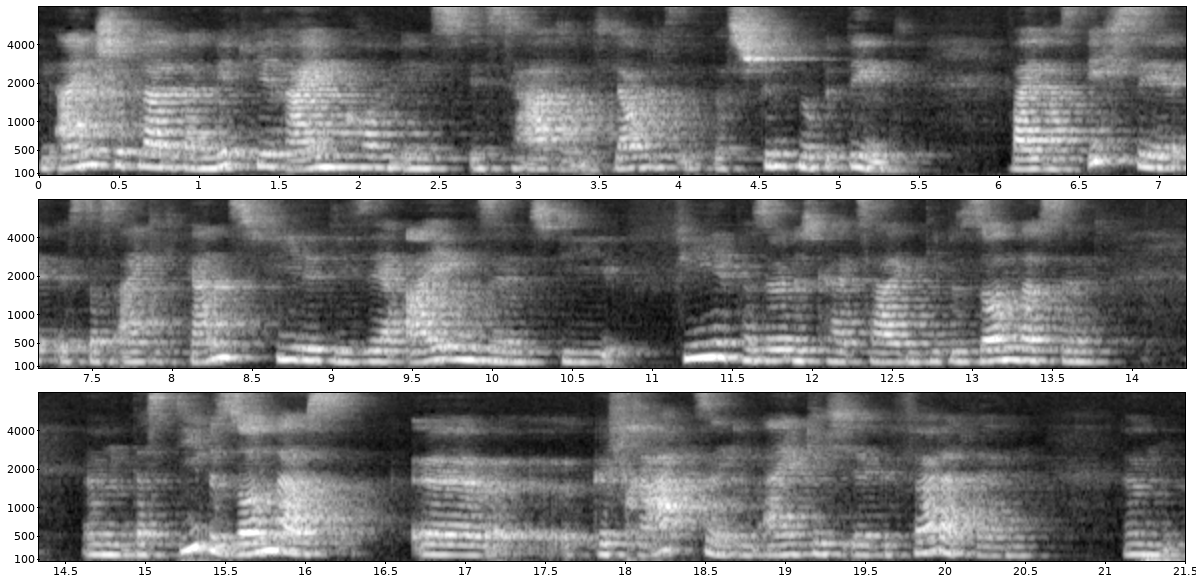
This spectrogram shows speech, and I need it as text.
in eine Schublade, damit wir reinkommen ins, ins Theater. Und ich glaube, das, das stimmt nur bedingt. Weil was ich sehe, ist, dass eigentlich ganz viele, die sehr eigen sind, die viel Persönlichkeit zeigen, die besonders sind, ähm, dass die besonders äh, gefragt sind und eigentlich äh, gefördert werden. Ähm,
